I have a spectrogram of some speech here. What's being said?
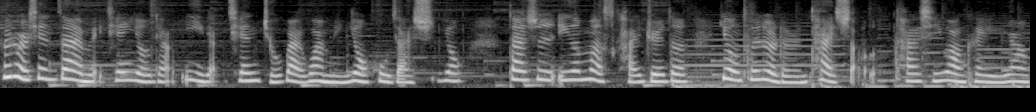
Twitter 现在每天有两亿两千九百万名用户在使用。但是，Elon Musk 还觉得用 Twitter 的人太少了，他希望可以让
